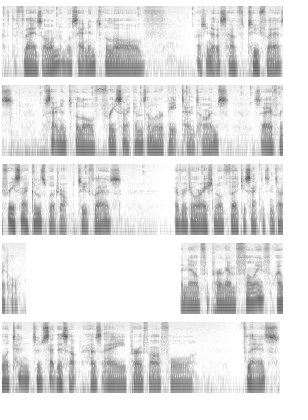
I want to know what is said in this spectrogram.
have the flares on, we'll set an interval of... actually no, let's have two flares. We'll set an interval of 3 seconds and we'll repeat 10 times. So every 3 seconds we'll drop two flares, over a duration of 30 seconds in total. And now for program 5, I will tend to set this up as a profile for flares,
